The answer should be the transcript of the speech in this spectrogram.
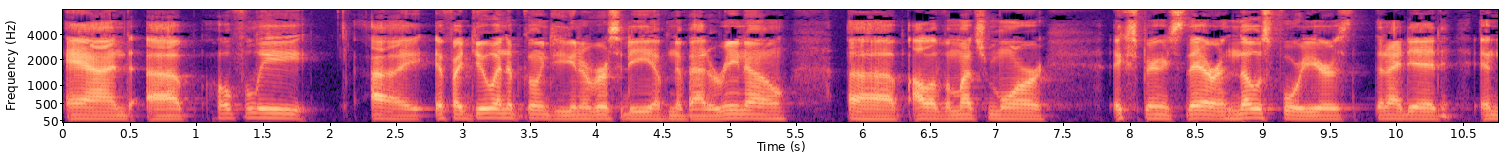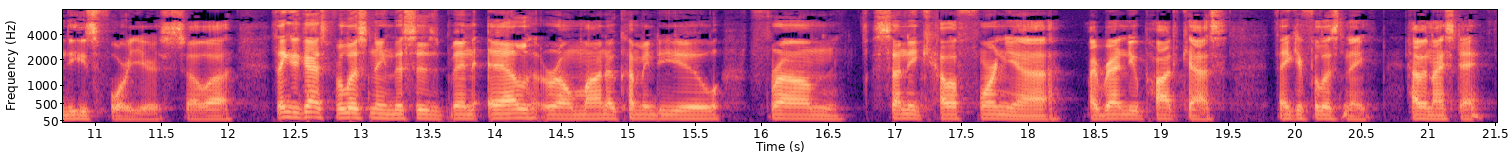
and uh, hopefully I, if I do end up going to University of Nevada, Reno, uh, I'll have a much more experience there in those four years than I did in these four years. So, uh, thank you guys for listening. This has been El Romano coming to you from sunny California, my brand new podcast. Thank you for listening. Have a nice day.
